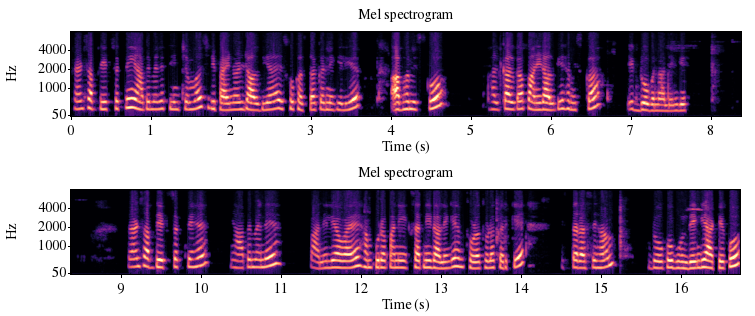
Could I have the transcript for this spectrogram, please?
फ्रेंड्स आप देख सकते हैं, यहाँ पे मैंने तीन चम्मच रिफाइन ऑयल डाल दिया है इसको खस्ता करने के लिए। अब हम इसको हल्का हल्का पानी डाल के हम इसका एक डो बना लेंगे। फ्रेंड्स आप देख सकते हैं, यहाँ पे मैंने पानी लिया हुआ है, हम पूरा पानी एक साथ नहीं डालेंगे, हम थोड़ा थोड़ा करके इस तरह से हम डो को गूंदेंगे आटे को,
